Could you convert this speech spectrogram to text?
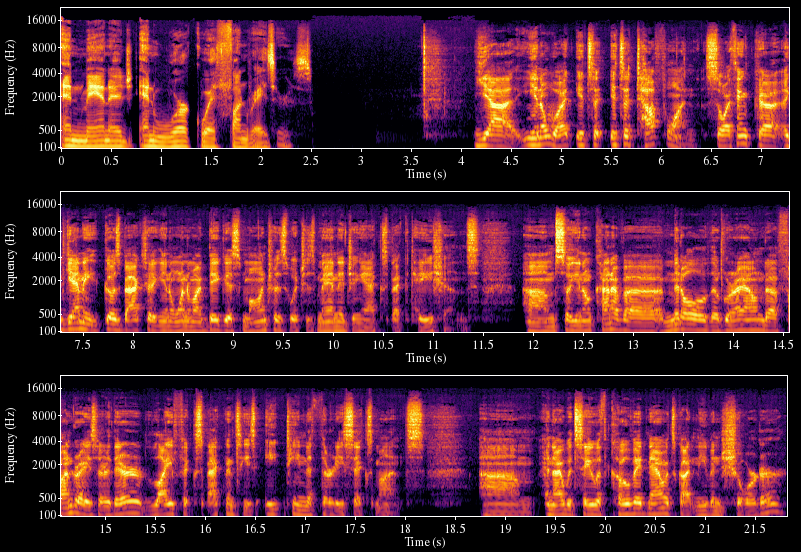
and manage and work with fundraisers. Yeah, you know what? It's a it's a tough one. So I think uh, again it goes back to you know one of my biggest mantras, which is managing expectations. Um, so you know, kind of a middle of the ground uh, fundraiser, their life expectancy is 18 to 36 months, um, and I would say with COVID now it's gotten even shorter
